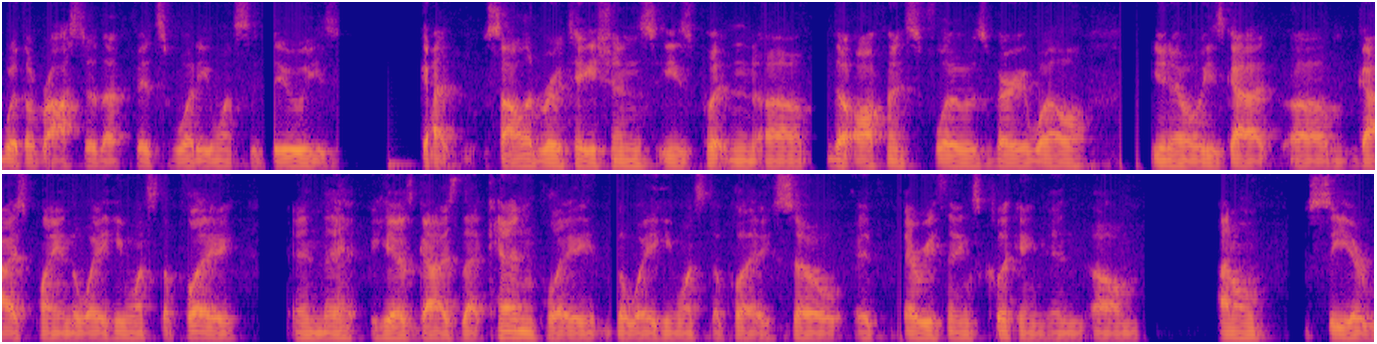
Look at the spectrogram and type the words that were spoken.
with a roster that fits what he wants to do. He's got solid rotations. He's putting uh, the offense flows very well. You know, he's got um, guys playing the way he wants to play and they, he has guys that can play the way he wants to play. So it, everything's clicking, and um, I don't see a,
